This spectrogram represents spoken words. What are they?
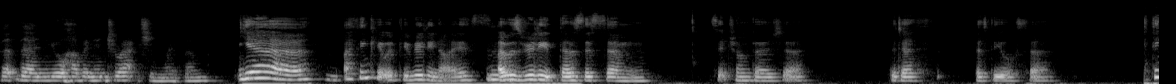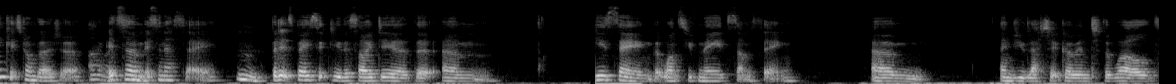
but then you'll have an interaction with them. Yeah, I think it would be really nice. Mm. I was really there was this um, is it John Berger, the death of the author. I think it's John Berger. Oh, it's um, mm. it's an essay, Mm. but it's basically this idea that um, he's saying that once you've made something, um, and you let it go into the world,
